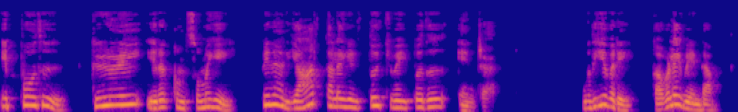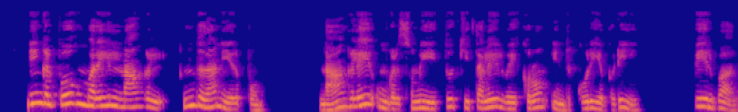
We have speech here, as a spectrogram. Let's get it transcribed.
இப்போது கீழே இறக்கும் சுமையை பின்னர் யார் தலையில் தூக்கி வைப்பது? என்றார். முதியவரே கவலை வேண்டாம். நீங்கள் போகும் வரையில் நாங்கள் இங்குதான் இருப்போம். நாங்களே உங்கள் சுமையை தூக்கி தலையில் வைக்கிறோம் என்று கூறியபடி பீர்பால்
